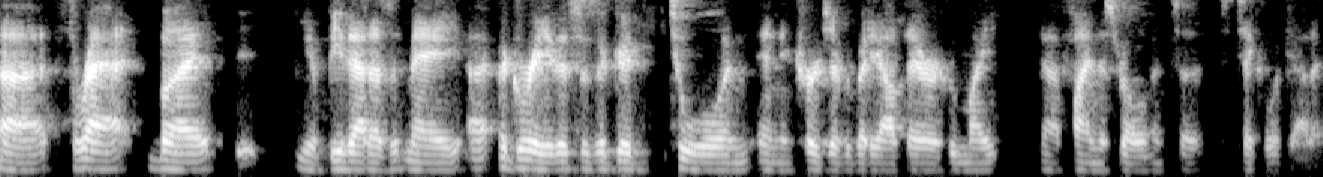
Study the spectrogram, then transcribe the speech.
uh, threat, but you know, be that as it may, I agree. This is a good tool, and, and encourage everybody out there who might uh, find this relevant to, to take a look at it.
